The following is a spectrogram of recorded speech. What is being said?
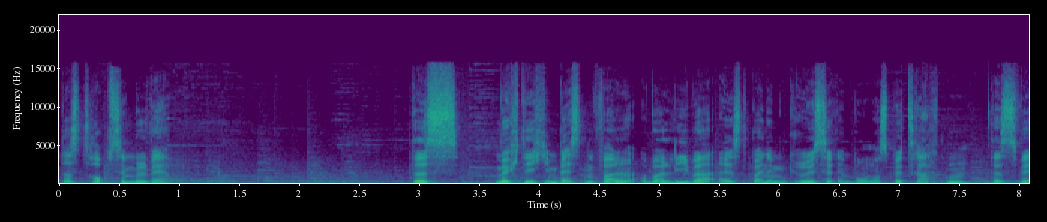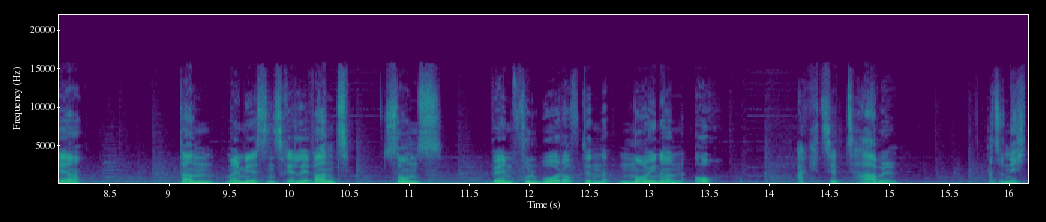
das Top-Symbol wäre. Das möchte ich im besten Fall aber lieber erst bei einem größeren Bonus betrachten. Das wäre dann mal mindestens relevant, sonst wäre ein Fullboard auf den 9ern auch akzeptabel. Also nicht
